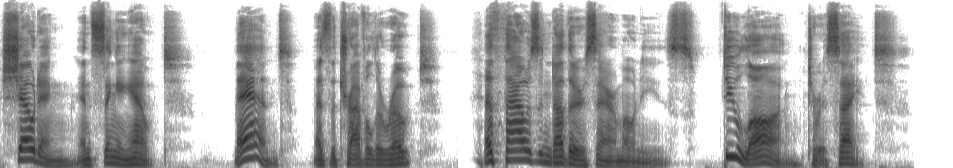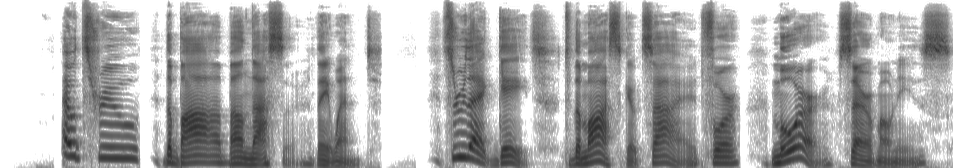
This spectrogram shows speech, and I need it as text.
shouting and singing out. And, as the traveler wrote, a thousand other ceremonies, too long to recite. Out through the Bab al Nasr they went, through that gate to the mosque outside for more ceremonies.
